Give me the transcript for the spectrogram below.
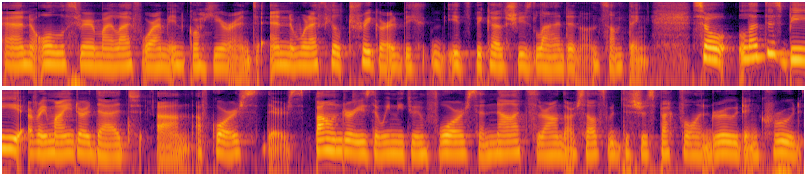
and all the sphere in my life where I'm incoherent. And when I feel triggered, it's because she's landed on something. So let this be a reminder that, um, of course, there's boundaries that we need to enforce and not surround ourselves with disrespectful and rude and crude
